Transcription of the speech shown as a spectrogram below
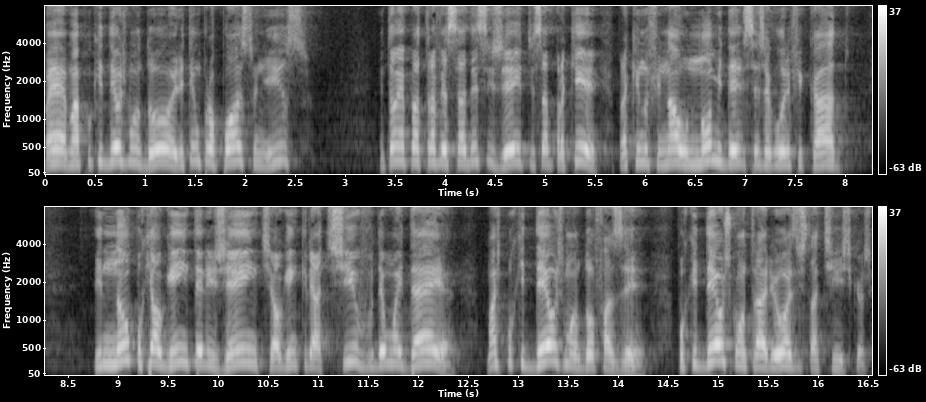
é, mas porque Deus mandou, Ele tem um propósito nisso. Então é para atravessar desse jeito. E sabe para quê? Para que no final o nome dele seja glorificado. E não porque alguém inteligente, alguém criativo deu uma ideia, mas porque Deus mandou fazer. Porque Deus contrariou as estatísticas.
